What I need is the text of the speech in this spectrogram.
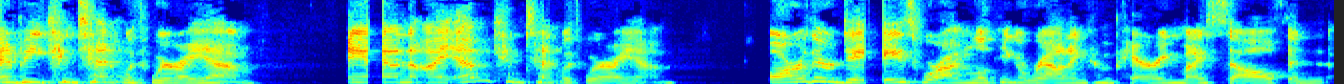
and be content with where I am. And I am content with where I am. Are there days where I'm looking around and comparing myself and,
